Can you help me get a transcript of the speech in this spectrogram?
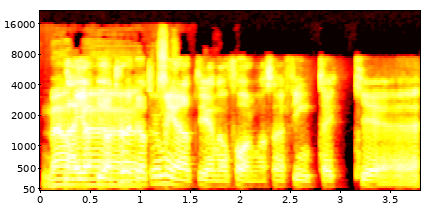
Men, Nej, jag, jag, tror, jag tror mer att det är någon form av sån fintech eh,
